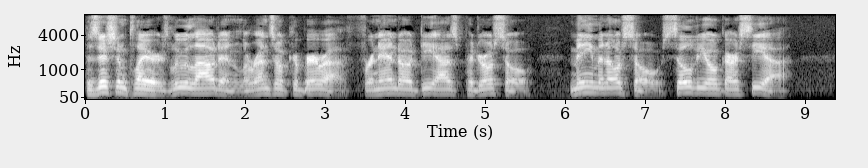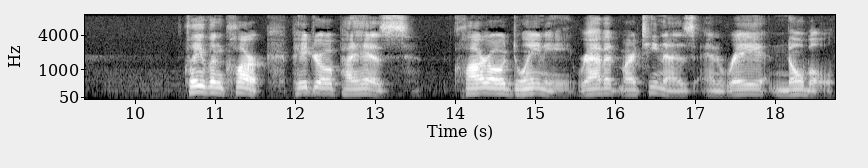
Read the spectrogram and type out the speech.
Position players Lou Louden, Lorenzo Cabrera, Fernando Diaz Pedroso, Minnie Minoso, Silvio Garcia, Cleveland Clark, Pedro Paez, Claro Duany, Rabbit Martinez, and Ray Noble.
